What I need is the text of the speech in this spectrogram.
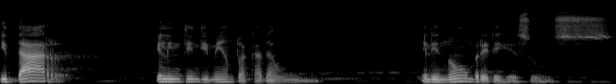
e dar o entendimento a cada um. Em nome de Jesus.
